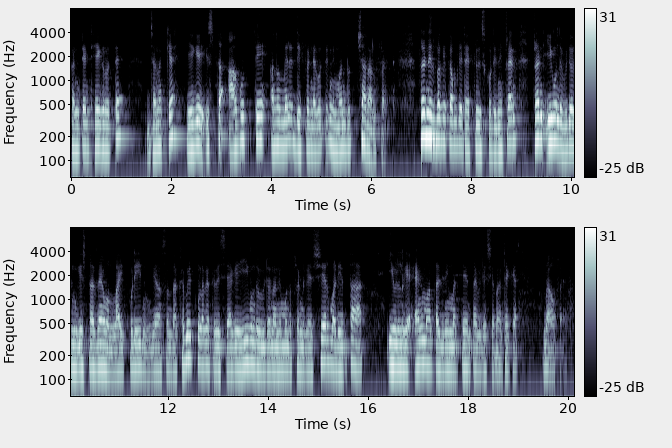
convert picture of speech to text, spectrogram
ಕಂಟೆಂಟ್ ಹೇಗಿರುತ್ತೆ, ಜನಕ್ಕೆ ಹೇಗೆ ಇಷ್ಟ ಆಗುತ್ತೆ ಅನ್ನೋ ಮೇಲೆ ಡಿಪೆಂಡ್ ಆಗುತ್ತೆ ನಿಮ್ಮೊಂದು ಚಾನಲ್ ಫ್ರೆಂಡ್ ಫ್ರೆಂಡ್ ಇದ್ರ ಬಗ್ಗೆ ಕಂಪ್ಲೀಟ್ ಆಗಿ ತಿಳಿಸ್ಕೊಟ್ಟಿದ್ದೀನಿ ಫ್ರೆಂಡ್ ಫ್ರೆಂಡ್ ಈ ಒಂದು ವಿಡಿಯೋ ನಿಮಗೆ ಇಷ್ಟ ಆದರೆ ಒಂದು ಲೈಕ್ ಕೊಡಿ, ನಿಮಗೆ ಅನ್ಸಂದ ಕಮೆಂಟ್ ಮೂಲಕ ತಿಳಿಸಿ, ಹಾಗೆ ಈ ಒಂದು ವಿಡಿಯೋನ ನಿಮ್ಮೊಂದು ಫ್ರೆಂಡ್ಗೆ ಶೇರ್ ಮಾಡಿ ಅಂತ ಈ ವಿಡಿಯೋಗೆ ಎಂಡ್ ಮಾಡ್ತಾ ಇದ್ದೀನಿ. ಮತ್ತೆ ಅಂತ ವಿಡಿಯೋ ಶೇರ್ ಟೇಕ್ ಕೇರ್ ಬಾವ್ ಫ್ರೆಂಡ್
